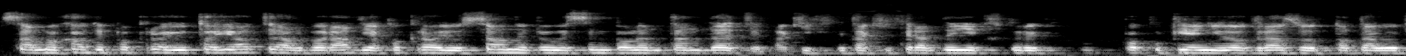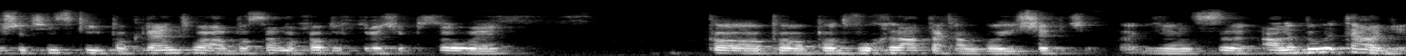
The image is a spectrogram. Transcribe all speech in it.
samochody pokroju Toyota albo radia pokroju Sony były symbolem tandety, takich, takich radyjek, w których po kupieniu od razu odpadały przyciski i pokrętła, albo samochodów, które się psuły po, po, po dwóch latach albo i szybciej. Tak, więc, ale były tanie.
